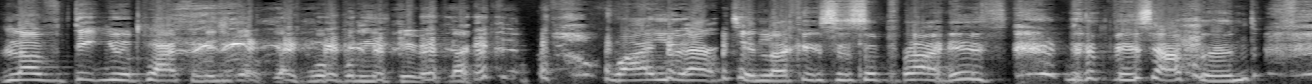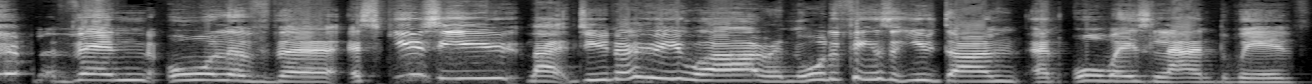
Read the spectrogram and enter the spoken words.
love, didn't you apply for this job? Like, what, what are you doing? Like, why are you acting like it's a surprise that this happened? But then all of the excuse you, like, do you know who you are? And all the things that you've done and always land with,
